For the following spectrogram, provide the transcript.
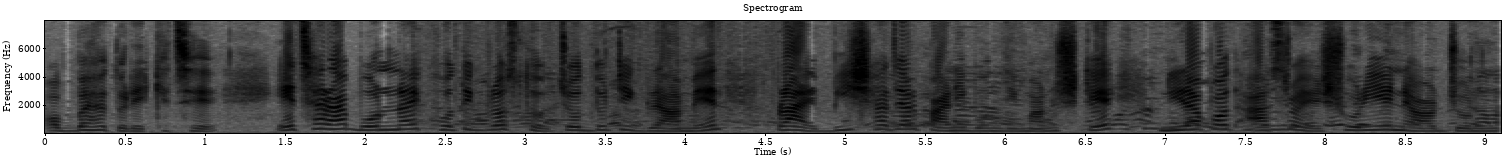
অব্যাহত রেখেছে। এছাড়া বন্যায় ক্ষতিগ্রস্ত চোদ্দটি গ্রামের প্রায় বিশ হাজার পানিবন্দী মানুষকে নিরাপদ আশ্রয়ে সরিয়ে নেওয়ার জন্য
